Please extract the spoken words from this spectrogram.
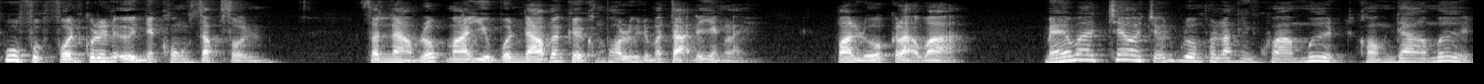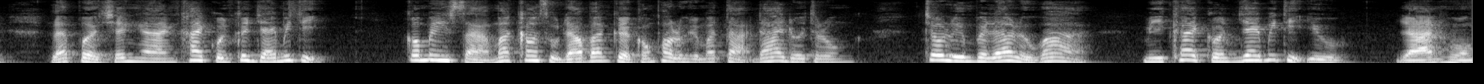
ผู้ฝึกฝนคนอื่นๆยังคงสับสน สนามรบมาอยู่บนดาวบังเกิดของพอลุยมตะได้อย่างไรป้าหลัวกล่าวว่า แม้ว่าเจ้าจะรวบรวมพลังแห่งความมืดของดาวมืด และเปิดใช้งานค่ายกลเคลื่อนย้ายมิติ ก็ไม่สามารถเข้าสู่ดาวบ้านเกิดของพอลุยมตะได้โดยตรง เจ้าลืมไปแล้วหรือว่า มีค่ายกลแยกมิติอยู่ ยานห่วง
